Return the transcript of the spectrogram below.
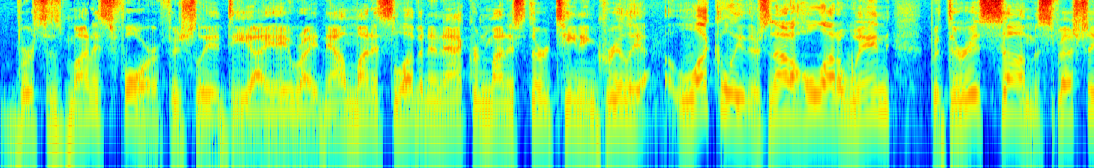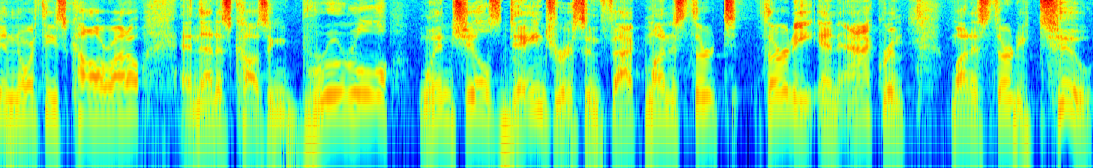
versus minus four officially at DIA right now. Minus 11 in Akron, minus 13 in Greeley. Luckily, there's not a whole lot of wind, but there is some, especially in northeast Colorado, and that is causing brutal wind chills. Dangerous, in fact. Minus 30 in Akron, minus 32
